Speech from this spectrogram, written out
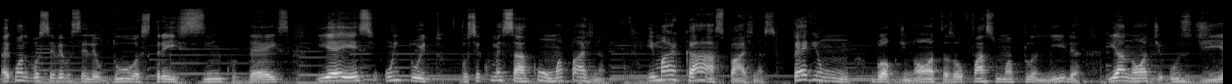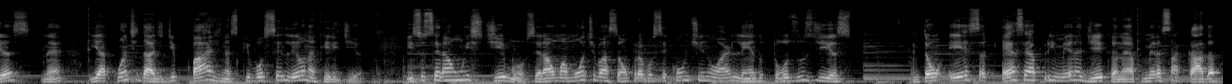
Aí quando você vê, você leu duas, três, cinco, dez, e é esse o intuito: você começar com uma página e marcar as páginas. Pegue um bloco de notas ou faça uma planilha e anote os dias, né, e a quantidade de páginas que você leu naquele dia. Isso será um estímulo, será uma motivação para você continuar lendo todos os dias. Então, essa, essa é a primeira dica, né? a primeira sacada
